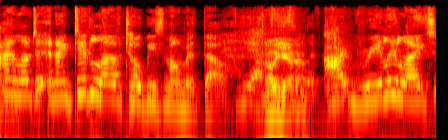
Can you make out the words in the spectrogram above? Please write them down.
I loved it. And I did love Toby's moment though. yeah Oh yeah. I really liked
